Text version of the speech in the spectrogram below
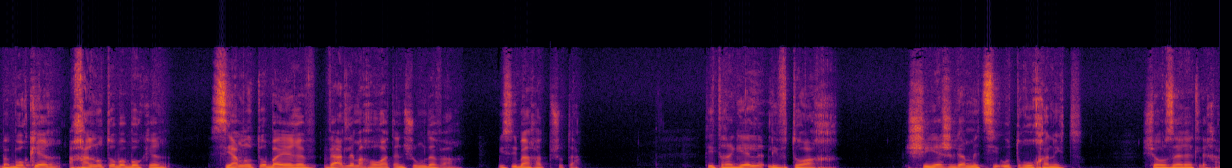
בבוקר, אכלנו אותו בבוקר, סיימנו אותו בערב, ועד למחרת אין שום דבר. מסיבה אחת פשוטה. תתרגל לבטוח שיש גם מציאות רוחנית שעוזרת לך.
